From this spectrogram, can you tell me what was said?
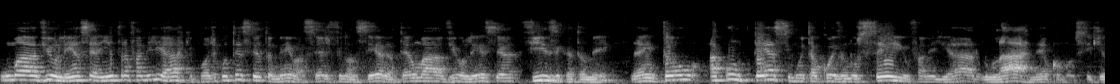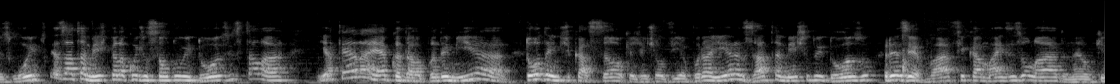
uma violência intrafamiliar, que pode acontecer também, o assédio financeiro, até uma violência física também. Né? Então, acontece muita coisa no seio familiar familiar, no lar, né, como se diz muito, exatamente pela condição do idoso estar lá. E até na época da pandemia, toda a indicação que a gente ouvia por aí era exatamente do idoso preservar, ficar mais isolado, né? o que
